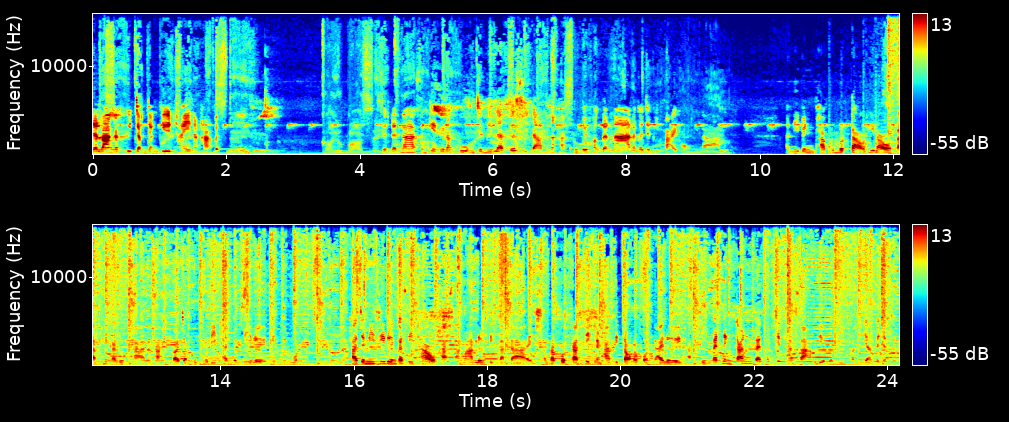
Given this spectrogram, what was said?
ด้านล่างก็คือจำยังยืดให้นะคะ แบบนี้ส่วนด้านหน้าสังเกตเวลาคลุมจะมีแรปเสื้อสีดำนะคะคลุมไปฝั่งด้านหน้าแล้วก็จะมีป้ายของที่ร้าน อันนี้เป็นผ้าคลุมรถเต่าที่เราตัดให้กับลูกค้านะคะ ก็จะคลุมพอดีคันแบบนี้เลยมีทั้งหมด ถ้าจะมีสีเหลืองกับสีเทาค่ะ สามารถเลือกติดตัดได้สำหรับรถคลาสสิกนะคะ ติดต่อเราก่อนได้เลยค่ะ0819183753 เดี๋ยววันนี้ขออนุญาตไปจัดส่ง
